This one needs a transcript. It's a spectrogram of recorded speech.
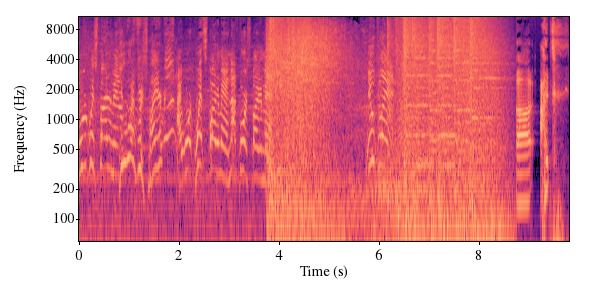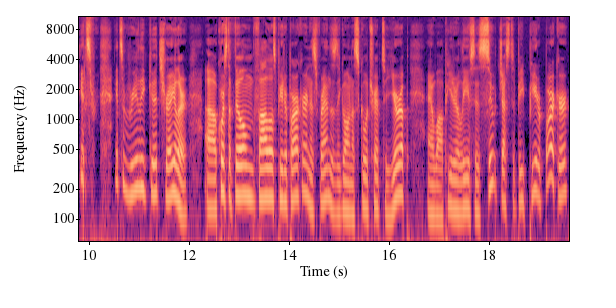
I work with Spider-Man. You work for Spider-Man? I work with Spider-Man, not for Spider-Man. New plan. Uh, I it's it's a really good trailer. Uh, of course, the film follows Peter Parker and his friends as they go on a school trip to Europe. And while Peter leaves his suit just to be Peter Parker,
